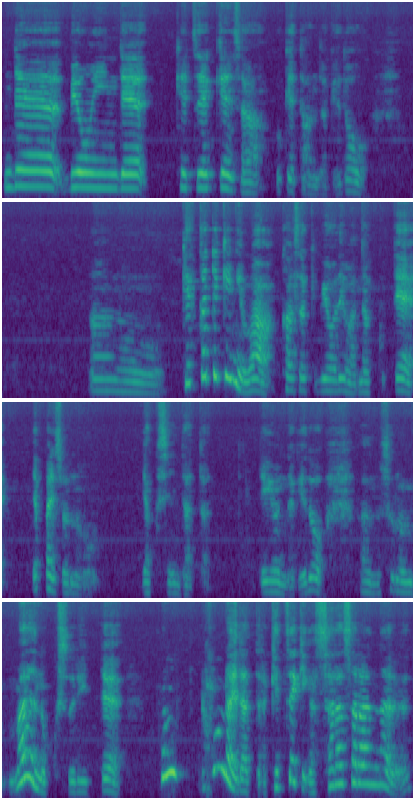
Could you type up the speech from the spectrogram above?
で、病院で血液検査受けたんだけど、あの、結果的には川崎病ではなくて、やっぱりその、薬疹だったって言うんだけど、あの、その前の薬って、本来だったら血液がサラサラになる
